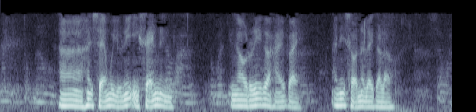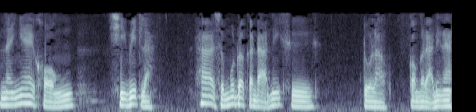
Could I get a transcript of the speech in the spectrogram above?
มาอยู่ตรงเงาอ่า ให้แสงมาอยู่นี่อีกแสงหนึ่งเงาตรงนี้ก็หายไป อันนี้สอนอะไรกับเรา ในแง่ของชีวิตล่ะ ถ้าสมมุติว่ากระดาษนี่คือตัวเรากองกระดาษนี่นะ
